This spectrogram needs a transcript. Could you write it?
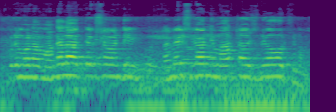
ఇప్పుడు మన మండల అధ్యక్షుడు వంటి రమేష్ గారిని మాట్లాడాల్సిందిగా కోరుతున్నాం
